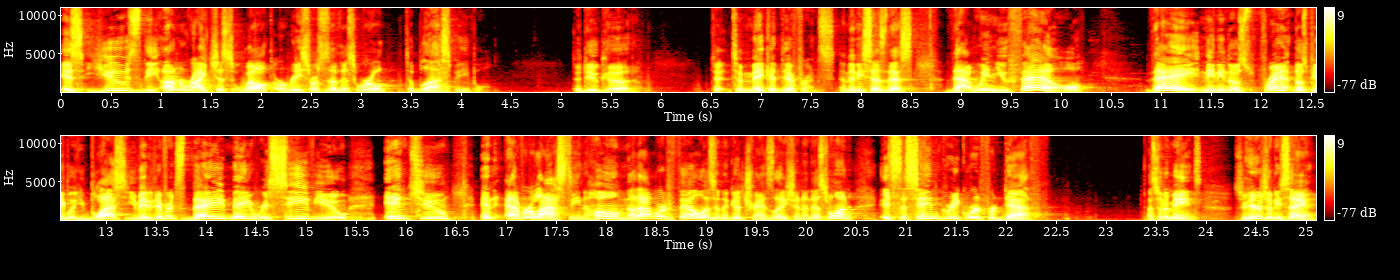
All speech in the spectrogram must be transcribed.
is use the unrighteous wealth or resources of this world to bless people, to do good, to, to make a difference. And then he says this: that when you fail they, meaning those friends, those people you blessed and you made a difference, they may receive you into an everlasting home. Now, that word fail isn't a good translation in this one. It's the same Greek word for death. That's what it means. So here's what he's saying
